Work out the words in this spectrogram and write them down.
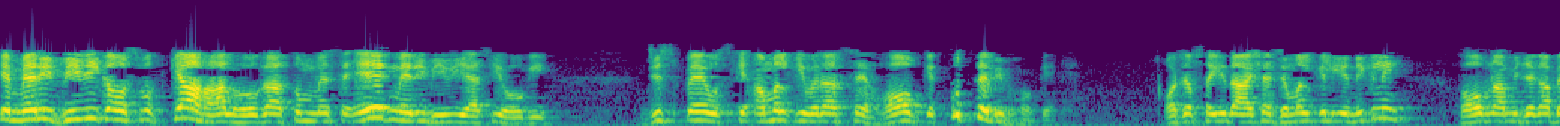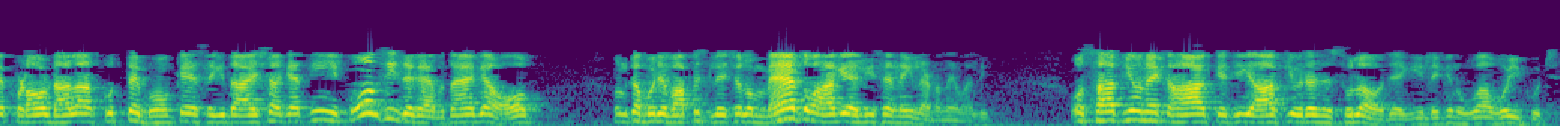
کہ میری بیوی کا اس وقت کیا حال ہوگا؟ تم میں سے ایک میری بیوی ایسی ہوگی جس پہ اس کے عمل کی وجہ سے ہوب کے کتے بھی بھونکیں گے اور جب سعید عائشہ جمل کے لیے نکلی ہوب نامی جگہ پہ پڑاؤ ڈالا، کتے بھونکے سعید عائشہ کہتی ہیں، یہ کون سی جگہ ہے؟ بتایا گیا ہوب ان کا مجھے واپس لے چلو، میں تو آگے علی سے نہیں لڑنے والی۔ اور ساتھیوں نے کہا کہ جی آپ کی وجہ سے صلح ہو جائے گی، لیکن ہوا وہی کچھ۔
